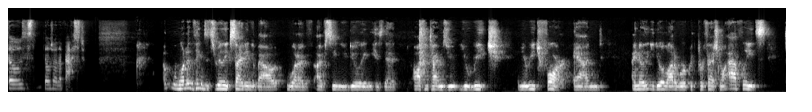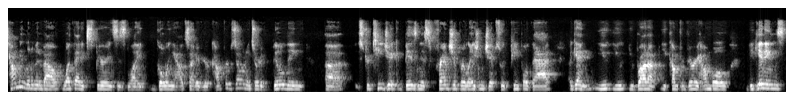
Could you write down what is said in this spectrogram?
those those are the best one of the things that's really exciting about what I've, I've seen you doing is that oftentimes you, you reach and you reach far. And I know that you do a lot of work with professional athletes. Tell me a little bit about what that experience is like going outside of your comfort zone and sort of building uh, strategic business friendship relationships with people that, again, you, you, you brought up, you come from very humble beginnings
